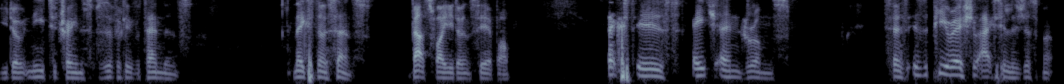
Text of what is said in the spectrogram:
You don't need to train specifically for tendons. Makes no sense. That's why you don't see it, Bob. Next is HN Drums. It says, is the P ratio actually legitimate?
